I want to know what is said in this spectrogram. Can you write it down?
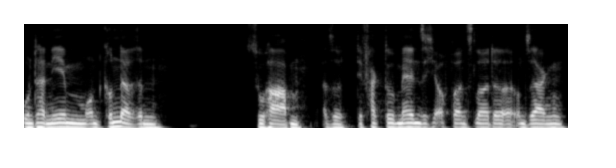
Unternehmen und Gründerinnen zu haben. Also de facto melden sich auch bei uns Leute und sagen,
